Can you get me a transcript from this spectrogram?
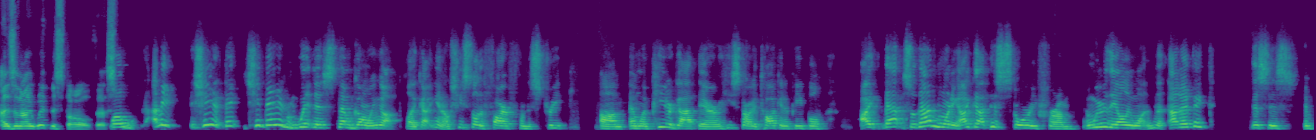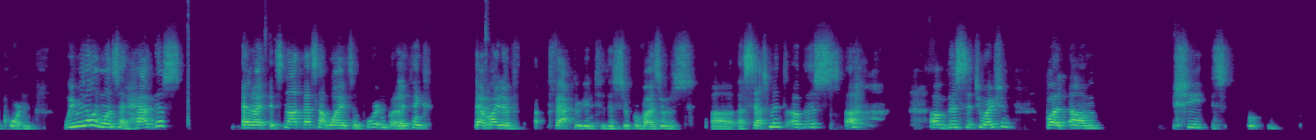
as an eyewitness to all of this. Well, I mean, she they she they didn't witness them going up. Like you know, she saw the fire from the street. Um, and when Peter got there, he started talking to people. I that so that morning I got this story from, and we were the only one. And I think this is important. We were the only ones that had this, and I, it's not that's not why it's important, but I think that might have factored into the supervisor's uh, assessment of this uh, of this situation. But um, she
